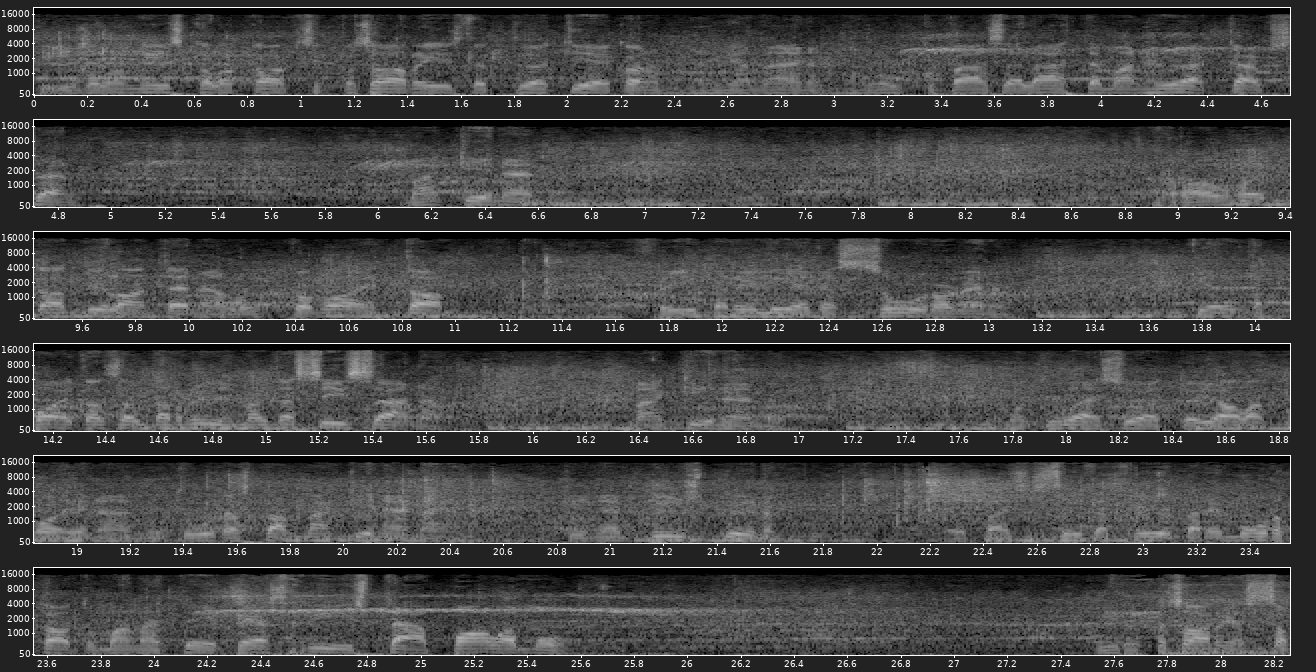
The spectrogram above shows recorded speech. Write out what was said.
Tiivola Niskala kaksikko saa riistettyä kiekon ja näin Lukko pääsee lähtemään hyökkäykseen. Mäkinen rauhoittaa tilanteen, Lukko vaihtaa. Friiperi Liedes Suuronen kelta paitaselta ryhmältä sisään. Mäkinen Tämä tulee syöttö jalkoihin, nyt uudestaan Mäkinen. Mäkinen pystyy. Ei pääse siitä Friberg murtautumaan, TPS riistää Palmu. Virta sarjassa.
